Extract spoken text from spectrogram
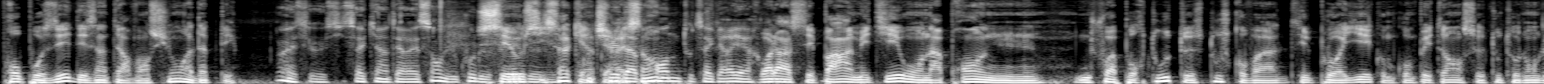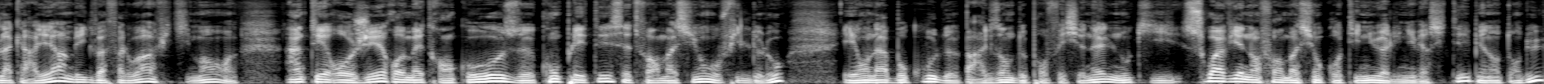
proposer des interventions adaptées. Ouais, c'est aussi ça qui est intéressant, du coup. C'est aussi ça qui est intéressant. d'apprendre toute sa carrière. Voilà, c'est pas un métier où on apprend une, une fois pour toutes tout ce qu'on va déployer comme compétences tout au long de la carrière, mais il va falloir effectivement euh, interroger, remettre en cause, euh, compléter cette formation au fil de l'eau. Et on a beaucoup de, par exemple, de professionnels, nous, qui soit viennent en formation continue à l'université, bien entendu,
